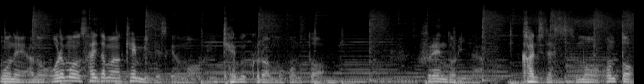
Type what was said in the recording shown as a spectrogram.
もうねあの俺も埼玉県民ですけども池袋はもう本当フレンドリーな感じです。もう本当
